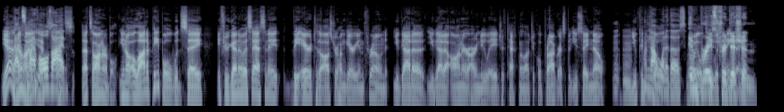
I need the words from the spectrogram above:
yeah, that's no, my I, whole that's, vibe. That's, that's honorable. You know, a lot of people would say if you're going to assassinate the heir to the Austro-Hungarian throne, you gotta you gotta honor our new age of technological progress. But you say no. Mm-mm. You can I'm kill not one of those. Embrace tradition. anything.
